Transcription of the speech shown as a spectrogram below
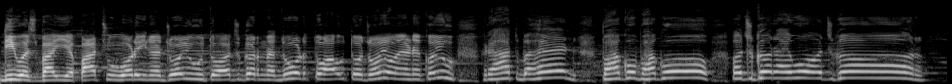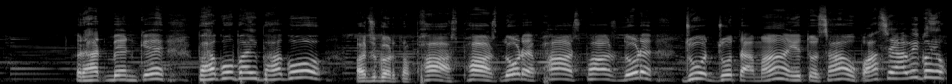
દિવસભાઈએ પાછું વળીને જોયું તો અજગરને દોડતો આવતો જોયો. એને કહ્યું, રાત બહેન, ભાગો ભાગો, અજગર આવ્યો, અજગર. રાત બેન કે, ભાગો ભાઈ, ભાગો. અજગર તો ફાસ ફાસ દોડે, ફાસ ફાસ દોડે. જોત જોતામાં એ તો સાવ પાસે આવી ગયો.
